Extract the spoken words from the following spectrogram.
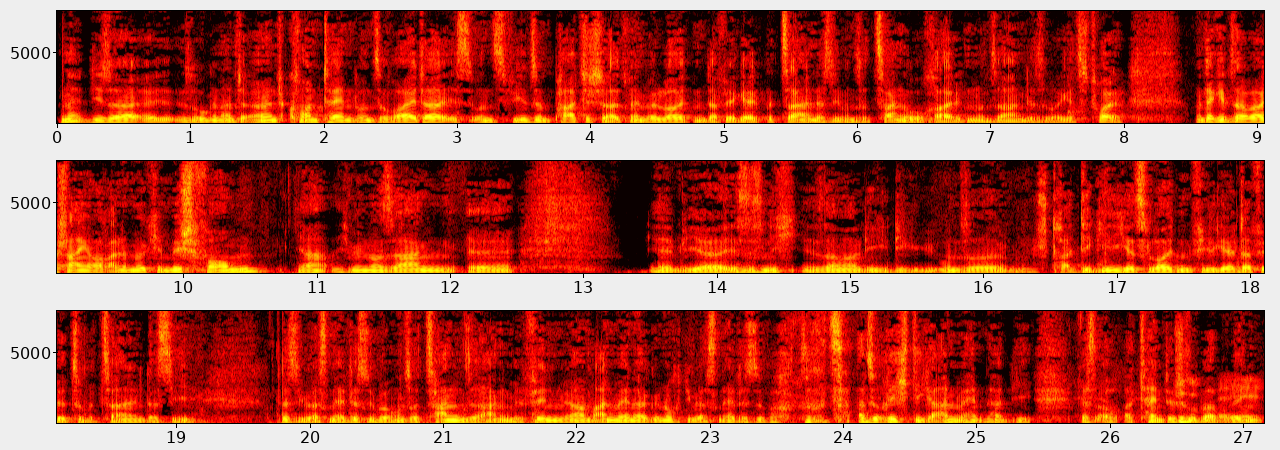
ne, dieser äh, sogenannte Earned Content und so weiter ist uns viel sympathischer, als wenn wir Leuten dafür Geld bezahlen, dass sie unsere Zange hochhalten und sagen, das ist aber jetzt toll. Und da gibt es aber wahrscheinlich auch alle möglichen Mischformen. Ja, ich will nur sagen, äh, äh, wir, ist es nicht, sagen wir mal, die, die, unsere Strategie, jetzt Leuten viel Geld dafür zu bezahlen, dass sie, dass sie was Nettes über unsere Zangen sagen. Wir finden, wir haben Anwender genug, die was Nettes über unsere, also richtige Anwender, die das auch authentisch rüberbringen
